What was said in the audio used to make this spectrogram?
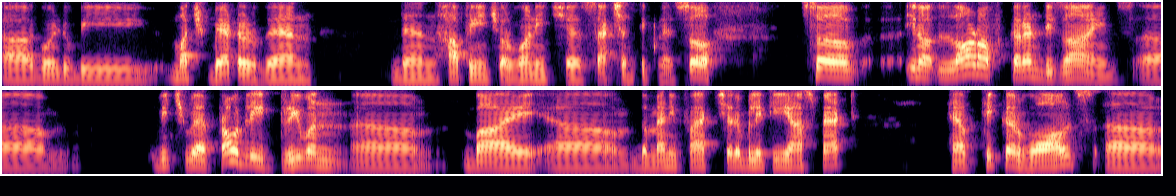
are going to be much better than than half inch or one inch uh, section thickness. So so you know a lot of current designs um, which were probably driven um, by um, the manufacturability aspect have thicker walls, uh,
